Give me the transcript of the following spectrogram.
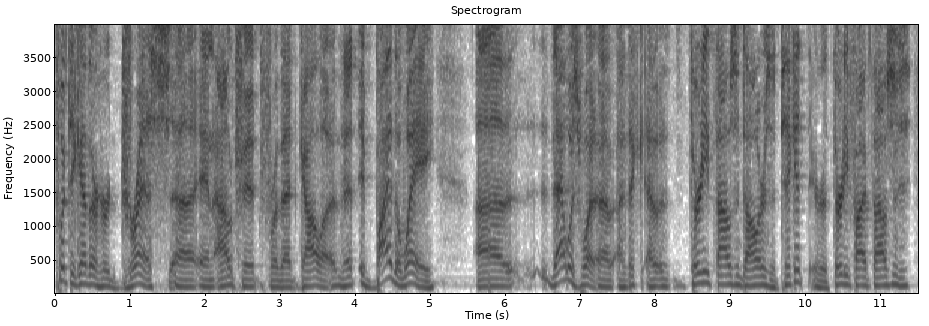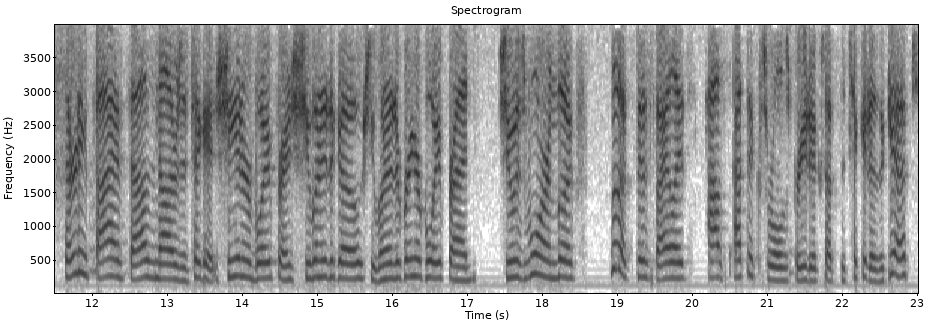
put together her dress uh, and outfit for that gala. That, by the way, uh, that was what uh, I think uh, thirty thousand dollars a ticket or thirty five thousand. Thirty five thousand dollars a ticket. She and her boyfriend. She wanted to go. She wanted to bring her boyfriend. She was warned. Look, look, this violates house ethics rules for you to accept the ticket as a gift,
